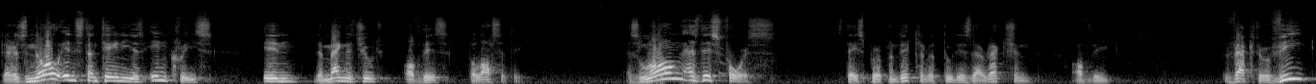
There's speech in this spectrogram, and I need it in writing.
There is no instantaneous increase in the magnitude of this velocity. As long as this force stays perpendicular to this direction of the vector v,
